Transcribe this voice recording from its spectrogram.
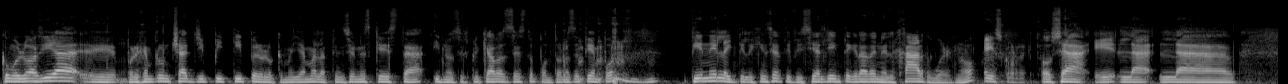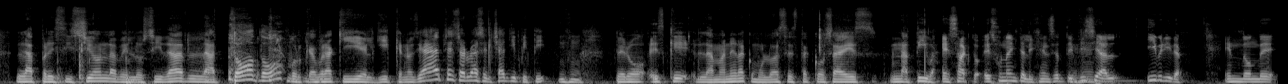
Como lo hacía, eh, por ejemplo, un chat GPT, pero lo que me llama la atención es que esta, y nos explicabas esto, Pontón, hace tiempo, tiene la inteligencia artificial ya integrada en el hardware, ¿no? Es correcto. O sea, eh, la, la, la precisión, la velocidad, la todo, porque habrá aquí el geek que nos dice, ah, pues eso lo hace el chat GPT, Ujú. pero es que la manera como lo hace esta cosa es nativa. Exacto, es una inteligencia artificial híbrida, en donde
